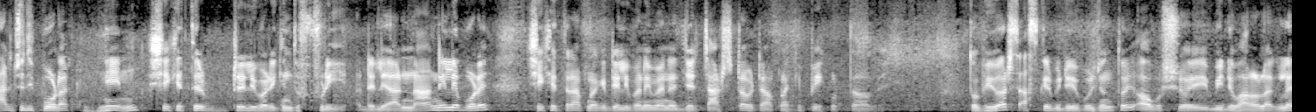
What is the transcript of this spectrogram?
আর যদি প্রোডাক্ট নেন, সেক্ষেত্রে ডেলিভারি কিন্তু ফ্রি ডেলি আর না নিলে পরে সেক্ষেত্রে আপনাকে ডেলিভারি ম্যানের যে চার্জটা ওটা আপনাকে পে করতে হবে। তো ভিউয়ার্স আজকের ভিডিও এ পর্যন্তই। অবশ্যই ভিডিও ভালো লাগলে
